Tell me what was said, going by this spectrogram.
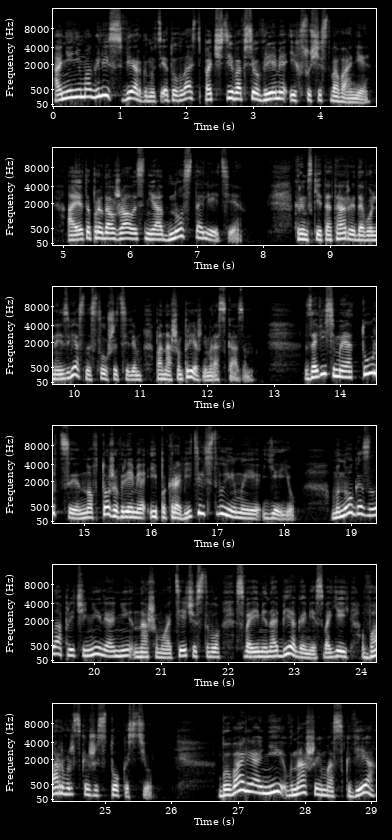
Они не могли свергнуть эту власть почти во все время их существования, а это продолжалось не одно столетие. Крымские татары довольно известны слушателям по нашим прежним рассказам. Зависимые от Турции, но в то же время и покровительствуемые ею, много зла причинили они нашему Отечеству своими набегами, своей варварской жестокостью. Бывали они в нашей Москве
